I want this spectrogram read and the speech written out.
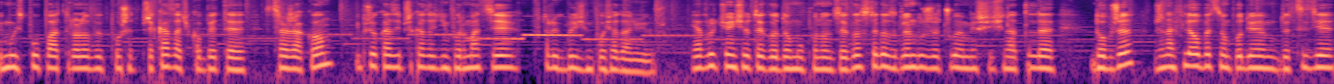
i mój współpatrolowy poszedł przekazać kobietę strażakom i przy okazji przekazać informacje, w których byliśmy w posiadaniu już. Ja wróciłem się do tego domu płonącego z tego względu, że czułem jeszcze się na tyle dobrze, że na chwilę obecną podjąłem decyzję,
